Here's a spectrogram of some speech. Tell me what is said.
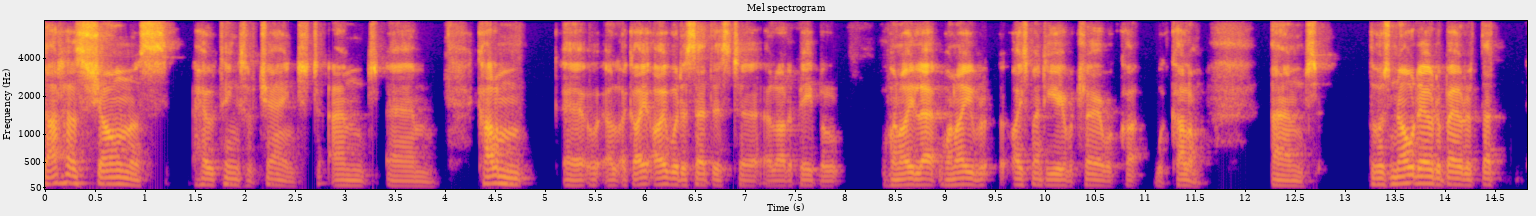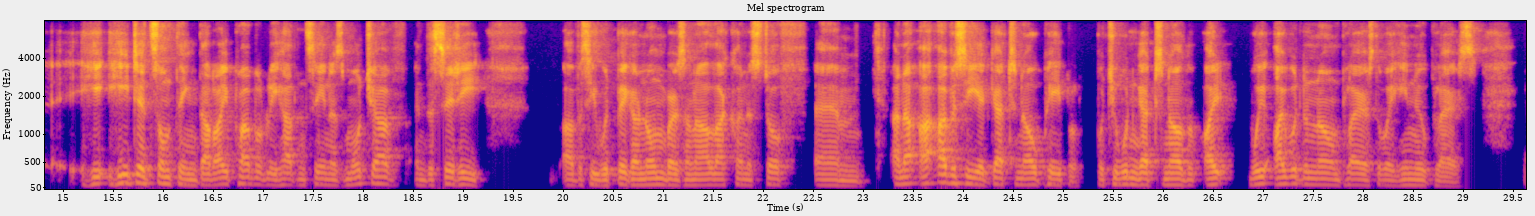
that has shown us how things have changed. And um, Colm, uh, like I, I would have said this to a lot of people when I let when I I spent a year with Clare with with Colm, and there was no doubt about it that he he did something that I probably hadn't seen as much of in the city, obviously with bigger numbers and all that kind of stuff. Um, and I, obviously you'd get to know people, but you wouldn't get to know them. I we I wouldn't have known players the way he knew players,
